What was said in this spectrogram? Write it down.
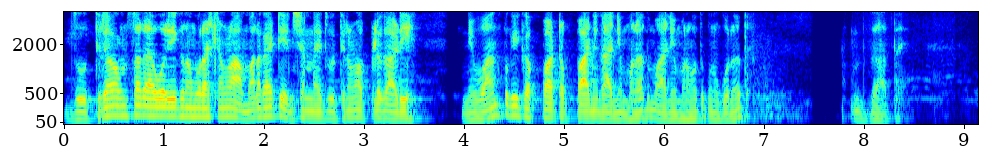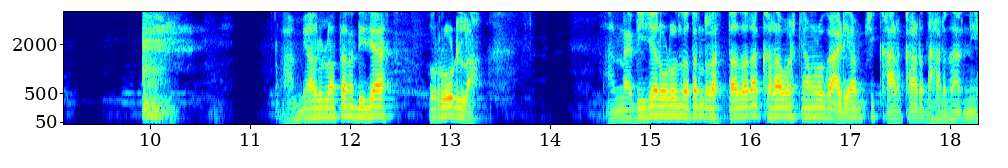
ज्योतिराम आमचा ड्रायव्हर एक नंबर असल्यामुळे आम्हाला काही टेन्शन नाही. ज्योतिराम आपलं गाडी निवांतपैकी गप्पा टप्पा आणि गाणी म्हणत माणी म्हणत गुणगुणत जात आहे. आम्ही आलेलो आता नदीच्या रोडला. आणि नदीच्या रोडवरून जाताना रस्ता जरा खराब असल्यामुळं गाडी आमची खाड खाड धाडधाडणे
